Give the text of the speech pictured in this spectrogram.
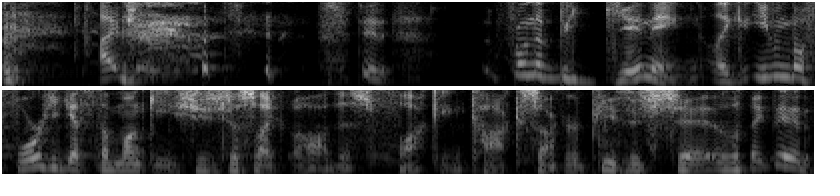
I, dude, from the beginning, like even before he gets the monkey, she's just like, "Oh, this fucking cocksucker piece of shit." It's like, dude,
